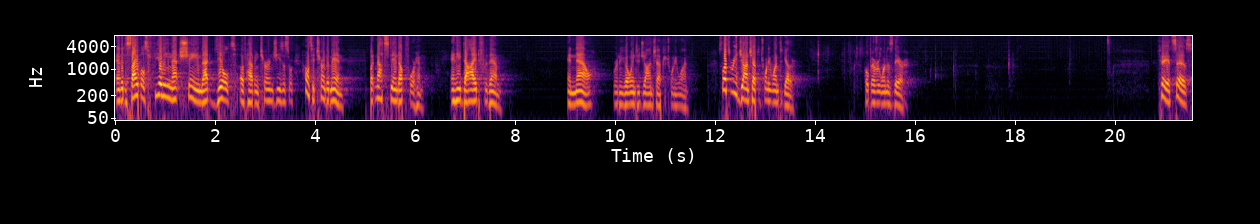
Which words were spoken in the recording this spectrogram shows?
And the disciples feeling that shame, that guilt of having turned Jesus, or I don't say turned him in, but not stand up for him. And he died for them. And now we're going to go into John chapter 21. So let's read John chapter 21 together. Hope everyone is there. Okay, it says,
